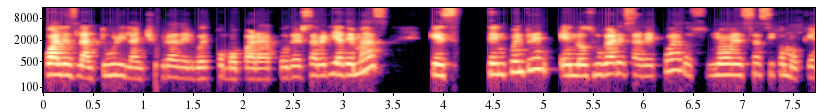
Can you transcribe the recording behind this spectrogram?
cuál es la altura y la anchura del hueso como para poder saber y además que se encuentren en los lugares adecuados, no es así como que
